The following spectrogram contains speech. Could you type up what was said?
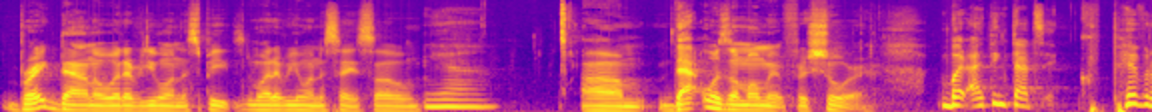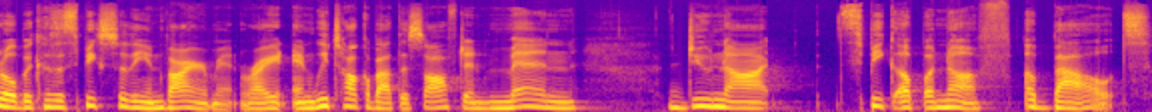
breakdown or whatever you want to speak, whatever you want to say. So yeah um, that was a moment for sure. But I think that's pivotal because it speaks to the environment, right? And we talk about this often. Men do not speak up enough about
